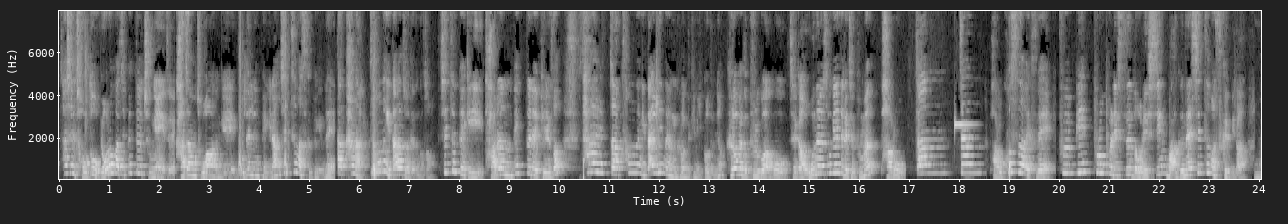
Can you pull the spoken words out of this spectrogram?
사실 저도 여러 가지 팩들 중에 이제 가장 좋아하는 게 모델링 팩이랑 시트 마스크 팩인데 딱 하나 성능이 따라줘야 되는 거죠. 시트 팩이 다른 팩들에 비해서 살짝 성능이 딸리는 그런 느낌이 있거든요. 그럼에도 불구하고 제가 오늘 소개해드릴 제품은 바로 짠! 짠! 바로 코스알엑스의 풀핏 프로폴리스 너리싱 마그넷 시트 마스크입니다. 오,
